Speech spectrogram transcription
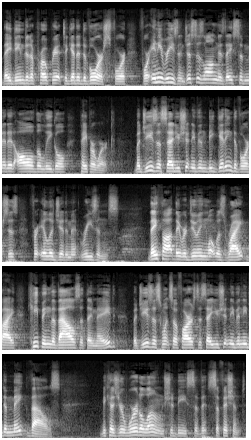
They deemed it appropriate to get a divorce for, for any reason, just as long as they submitted all the legal paperwork. But Jesus said you shouldn't even be getting divorces for illegitimate reasons. They thought they were doing what was right by keeping the vows that they made, but Jesus went so far as to say you shouldn't even need to make vows because your word alone should be sufficient.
